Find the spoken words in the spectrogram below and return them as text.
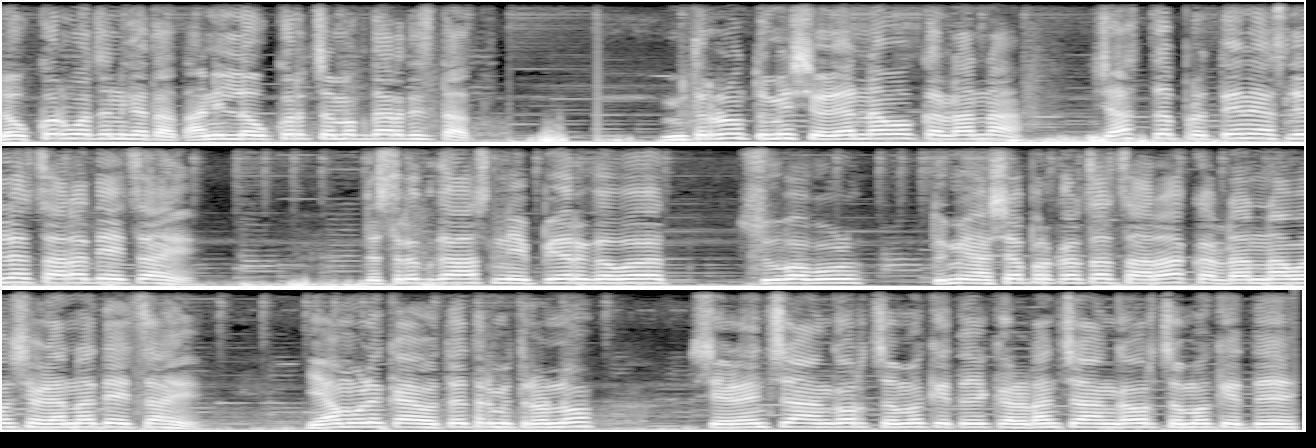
लवकर वजन घेतात आणि लवकर चमकदार दिसतात. मित्रांनो तुम्ही शेळ्यांना व करडांना जास्त प्रथिने असलेला चारा द्यायचा आहे. दशरथ घास नेपियर गवत सुबाबूळ तुम्ही अशा प्रकारचा चारा करडांना व शेळ्यांना द्यायचा आहे. यामुळे काय होतं तर मित्रांनो शेळ्यांच्या अंगावर चमक येते करडांच्या अंगावर चमक येते.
